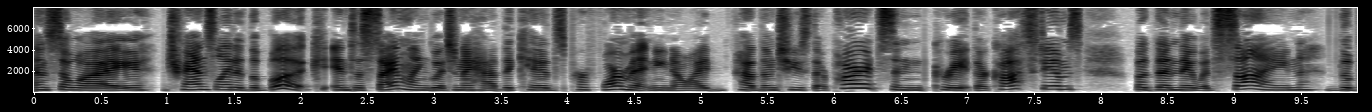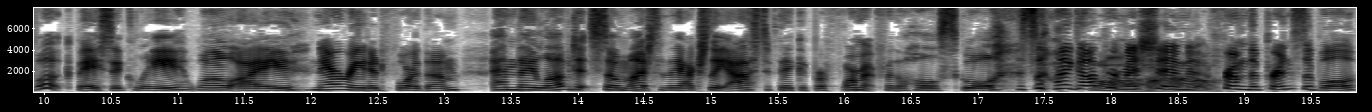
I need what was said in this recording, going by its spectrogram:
And so I translated the book into sign language and I had the kids perform it. And, you know, I had them choose their parts and create their costumes, but then they would sign the book basically while I narrated for them. And they loved it so much that they actually asked if they could perform it for the whole school. so I got permission Wow. from the principal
